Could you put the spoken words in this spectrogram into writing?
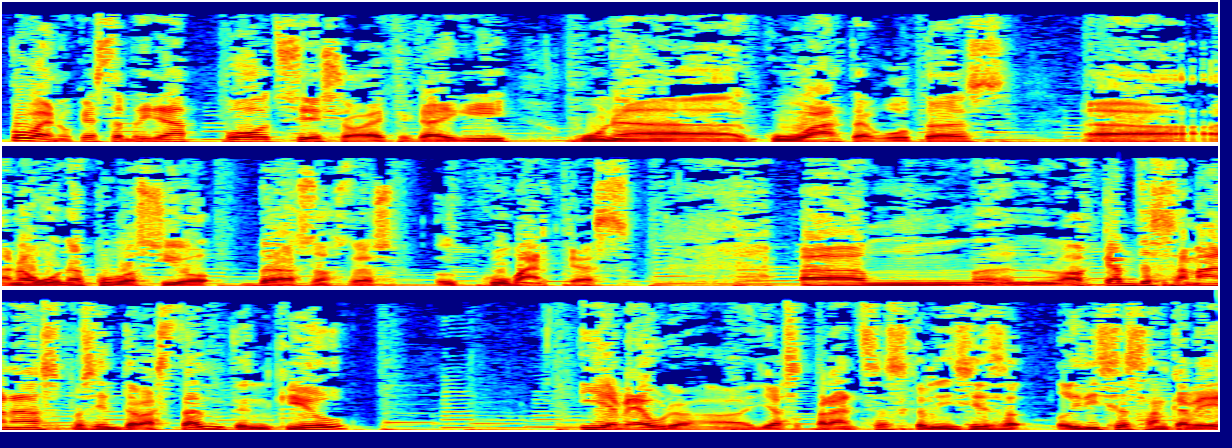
Però bueno, aquesta matinada pot ser això, eh, que caigui una quatre gotes eh, en alguna població de les nostres comarques. Um, el cap de setmana es presenta bastant tranquil i a veure, eh, hi ha esperances que l'inici de l'any que ve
